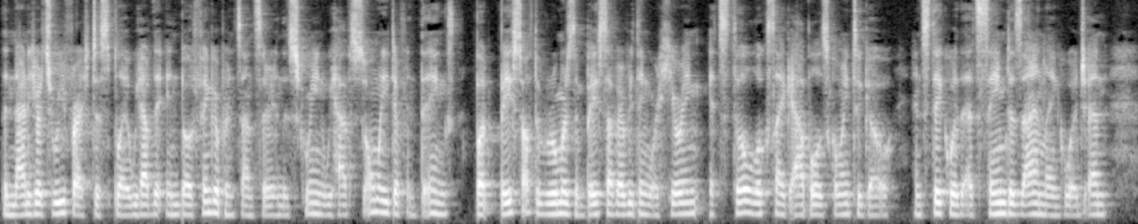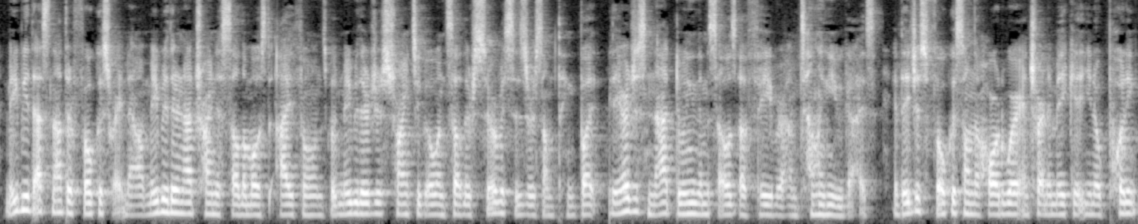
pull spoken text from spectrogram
the 90 hertz refresh display, we have the inbuilt fingerprint sensor in the screen, we have so many different things. But based off the rumors and based off everything we're hearing, it still looks like Apple is going to go and stick with that same design language. And maybe that's not their focus right now. Maybe they're not trying to sell the most iPhones, but maybe they're just trying to go and sell their services or something. But they are just not doing themselves a favor. I'm telling you guys. If they just focus on the hardware and try to make it, you know, putting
